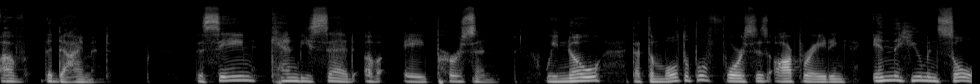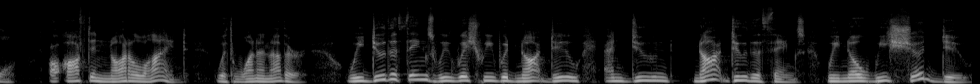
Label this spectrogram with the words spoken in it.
of the diamond. The same can be said of a person we know that the multiple forces operating in the human soul are often not aligned with one another. We do the things we wish we would not do and do not do the things we know we should do.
